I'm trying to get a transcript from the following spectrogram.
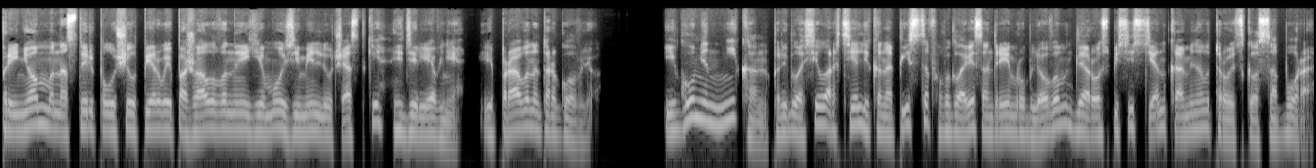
При нем монастырь получил первые пожалованные ему земельные участки и деревни, и право на торговлю. Игумен Никон пригласил артель иконописцев во главе с Андреем Рублевым для росписи стен Каменного Троицкого собора.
